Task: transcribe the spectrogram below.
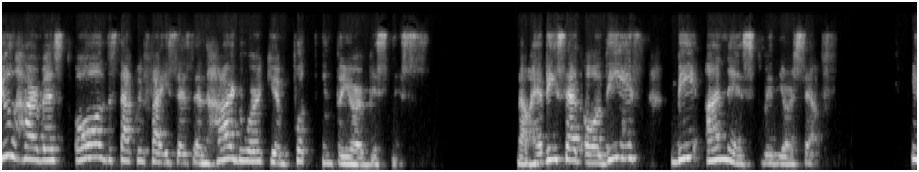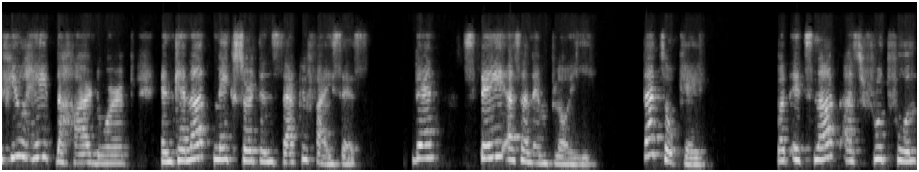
you'll harvest all the sacrifices and hard work you have put into your business. Now, having said all these, be honest with yourself. If you hate the hard work and cannot make certain sacrifices, then stay as an employee. That's okay. But it's not as fruitful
